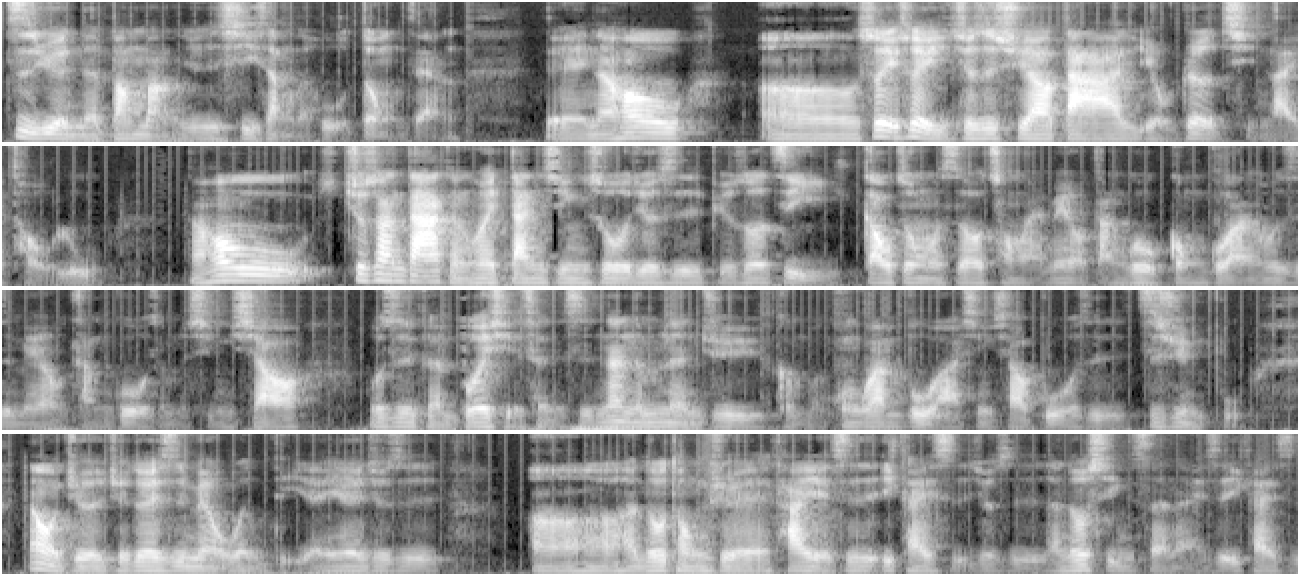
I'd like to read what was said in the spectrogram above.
自愿的帮忙，就是系上的活动这样，对，然后呃，所以所以就是需要大家有热情来投入，然后就算大家可能会担心说，就是比如说自己高中的时候从来没有当过公关，或是没有当过什么行销，或是可能不会写程式，那能不能去什么公关部啊、行销部或是资讯部？那我觉得绝对是没有问题的，因为就是呃，很多同学他也是一开始就是很多新生啊，也是一开始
